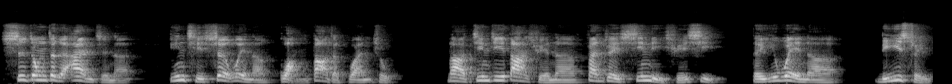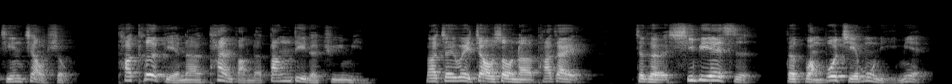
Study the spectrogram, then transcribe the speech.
失踪这个案子呢，引起社会呢广大的关注。那金鸡大学呢犯罪心理学系的一位呢李水晶教授，他特别呢探访了当地的居民。那这位教授呢？他在这个 CBS 的广播节目里面，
